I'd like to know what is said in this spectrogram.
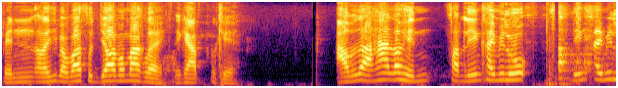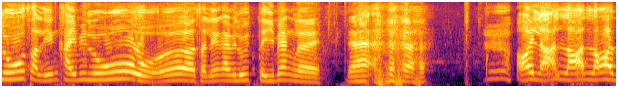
เป็นอะไรที่แบบว่าสุดยอดมากๆเลยนะครับ โอเค เอาละฮะเราเห็นสัตว์เลี้ยงใครไม่รู้สัตว์เลี้ยงใครไม่รู้สัตว์เลี้ยงใครไม่รู้เออสัตว์เลี้ยงใครไม่รู้ตีแม่งเลยนะฮะโอ้ยร้อนร้อนร้อน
